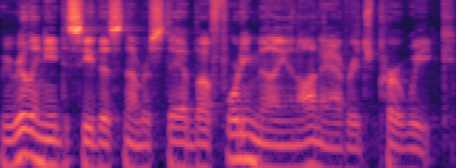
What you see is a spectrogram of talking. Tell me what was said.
we really need to see this number stay above 40 million on average per week.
